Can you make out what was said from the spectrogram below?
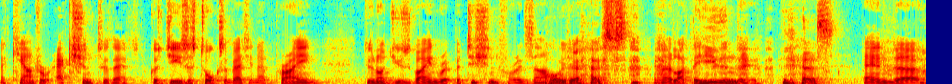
a counteraction to that. Because Jesus talks about, you know, praying. Do not use vain repetition, for example. Oh, yes. You know, like the heathen do. yes. And uh,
